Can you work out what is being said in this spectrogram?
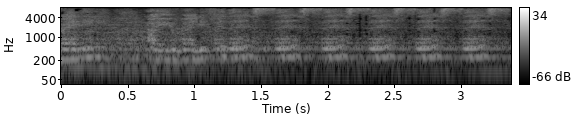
ready? Are you ready for this? This, this, this, this,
